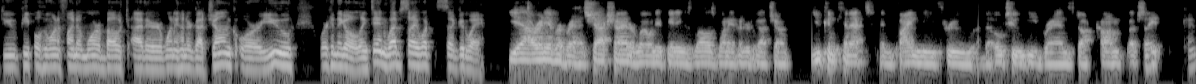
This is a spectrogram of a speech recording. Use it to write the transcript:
do people who want to find out more about either 1 800 Got Junk or you, where can they go? LinkedIn, website, what's a good way? Yeah, or any of our brands, Shack Shine or Wow Painting, as well as 1 800 Got Junk. You can connect and find me through the o2ebrands.com website. Okay.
